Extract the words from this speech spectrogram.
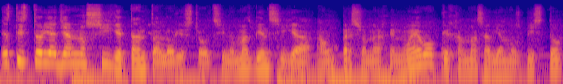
esta historia ya no sigue tanto a Laurie Strode, sino más bien sigue a, un personaje nuevo que jamás habíamos visto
